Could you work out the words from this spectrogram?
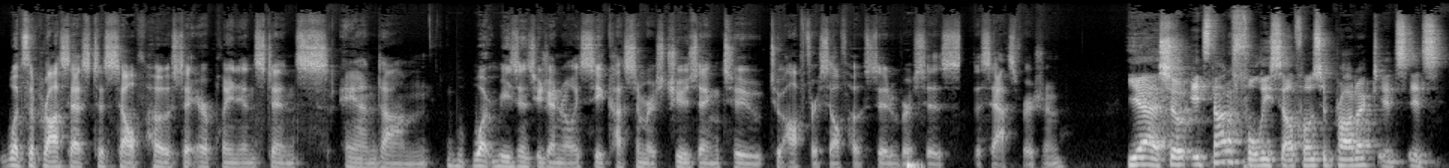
what's the process to self-host an airplane instance? And um, what reasons you generally see customers choosing to to offer self-hosted versus the saas version? Yeah so it's not a fully self-hosted product. It's it's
